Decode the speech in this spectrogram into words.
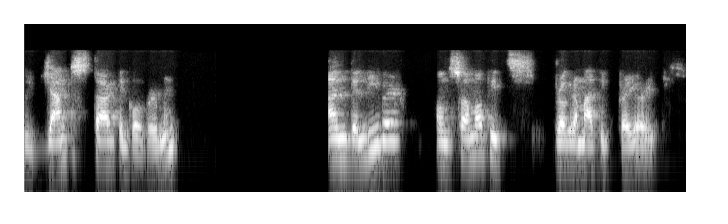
to jumpstart the government and deliver on some of its programmatic priorities.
